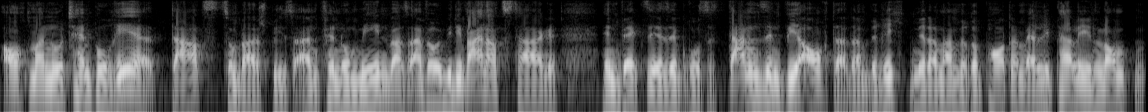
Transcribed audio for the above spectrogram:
auch mal nur temporär. Darts zum Beispiel ist ein Phänomen, was einfach über die Weihnachtstage hinweg sehr, sehr groß ist. Dann sind wir auch da, dann berichten wir, dann haben wir Reporter im Alley Pally in London.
